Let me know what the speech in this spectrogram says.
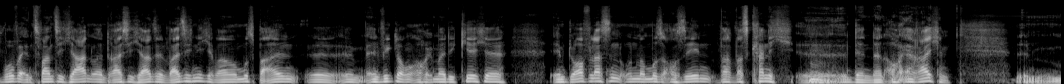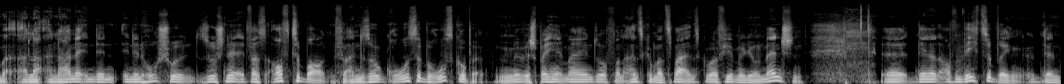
wo wir in 20 Jahren oder in 30 Jahren sind, weiß ich nicht, aber man muss bei allen äh, Entwicklungen auch immer die Kirche im Dorf lassen und man muss auch sehen, was, was kann ich äh, hm. denn dann auch erreichen. Ähm, alleine in den, in den Hochschulen so schnell etwas aufzubauen für eine so große Berufsgruppe. Wir sprechen ja immerhin so von 1,2, 1,4 Millionen Menschen, äh, den dann auf den Weg zu bringen. Denn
